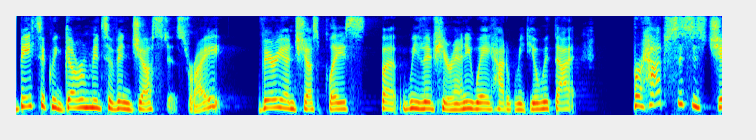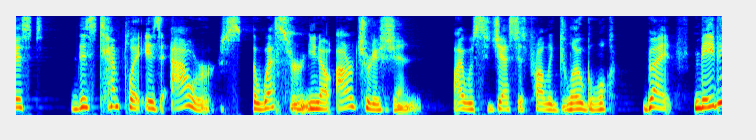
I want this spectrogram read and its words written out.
basically governments of injustice, right? Very unjust place, but we live here anyway. How do we deal with that? Perhaps this is just, this template is ours, the Western, you know, our tradition. I would suggest is probably global, but maybe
